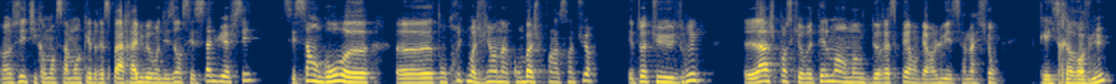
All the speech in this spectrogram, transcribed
Ensuite, il commence à manquer de respect à Rabib en disant c'est ça l'UFC C'est ça, en gros, euh, euh, ton truc? Moi, je viens en un combat, je prends la ceinture. Et toi, tu truc? Là, je pense qu'il y aurait tellement un manque de respect envers lui et sa nation qu'il serait revenu.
